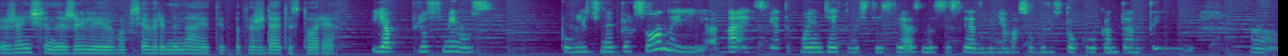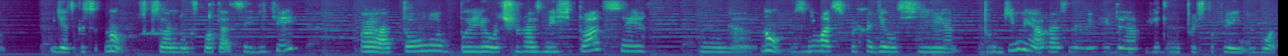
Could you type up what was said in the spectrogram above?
женщины жили во все времена, и это подтверждает история. Я плюс-минус публичная персона, и одна из веток моей деятельности связана с исследованием особо жестокого контента и э, детской, ну, сексуальной эксплуатации детей — то были очень разные ситуации. Ну, заниматься приходилось и другими разными видами, видами преступлений, вот.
